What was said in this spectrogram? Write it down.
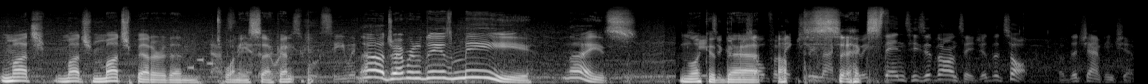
much, much, much better than That's the end of the race. 22nd. We'll see you in- Oh, driver today is me. Nice. Look at that. Up to oh, sixth. his advantage at the top of the championship.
